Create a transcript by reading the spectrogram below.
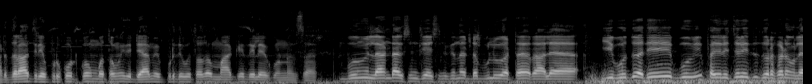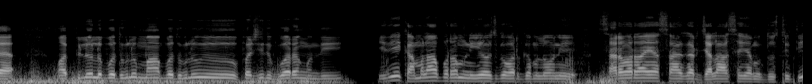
అర్ధరాత్రి ఎప్పుడు కొట్టుకొని పోతామో ఇది డ్యామ్ ఎప్పుడు దిగుతుందో మాకే తెలియకుండా సార్. భూమి ల్యాండ్ యాక్షన్ చేసిన కింద డబ్బులు అట్లా రాలే. ఈ పొద్దు అదే భూమి పది లక్షలు అయితే దొరకడం లే. మా పిల్లల బతుకులు మా బతుకులు పరిస్థితి ఘోరంగా ఉంది. ఇది కమలాపురం నియోజకవర్గంలోని సర్వరాయ సాగర్ జలాశయం దుస్థితి.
